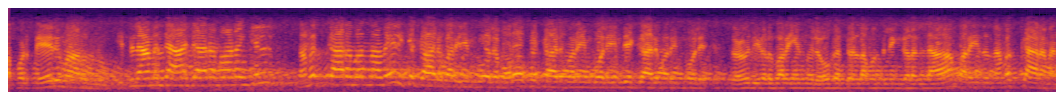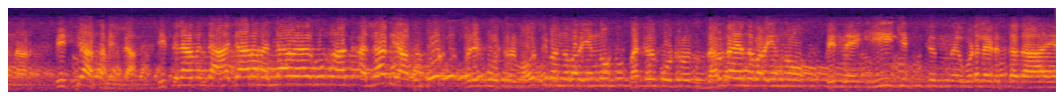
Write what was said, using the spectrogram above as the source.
അപ്പോൾ പേര് മാറുന്നു. ഇസ്ലാമിന്റെ ആചാരമാണെങ്കിൽ നമസ്കാരം എന്ന് അമേരിക്കക്കാർ പറയും പോലെ മൊറോക്കക്കാർ പറയും പോലെ ഇന്ത്യക്കാർ പറയും പോലെ സൗദികൾ പറയുന്നു ലോകത്തുള്ള മുസ്ലിങ്ങളെല്ലാം പറയുന്നത് നമസ്കാരം എന്നാണ് വ്യത്യാസമില്ല. ഇസ്ലാമിന്റെ ആചാരം അല്ലാതെ അല്ലാതെയാകുമ്പോൾ ഒരു കൂട്ടർ മൗസിം എന്ന് പറയുന്നു മറ്റൊരു കൂട്ടർ ദർദ എന്ന് പറയുന്നു. പിന്നെ ഈജിപ്തിൽ നിന്ന് ഉടലെടുത്തതായ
